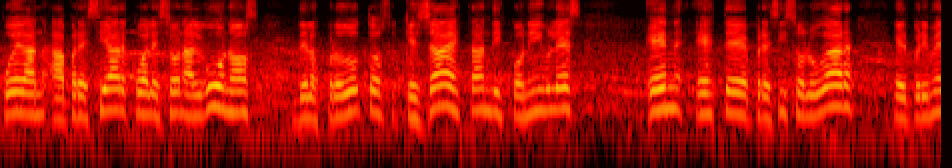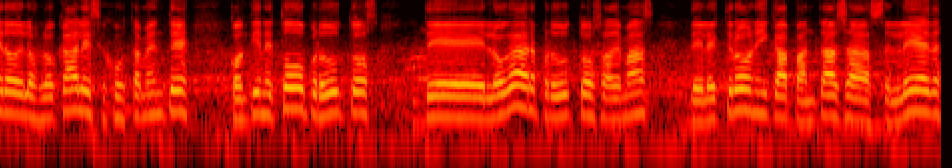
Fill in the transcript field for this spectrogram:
puedan apreciar cuáles son algunos de los productos que ya están disponibles en este preciso lugar. El primero de los locales justamente contiene todo productos del hogar, productos además de electrónica, pantallas LED.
